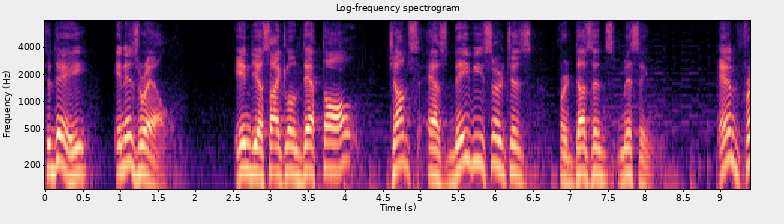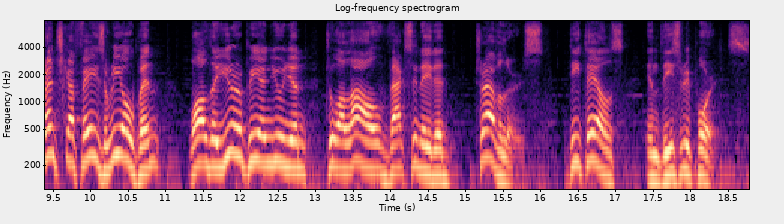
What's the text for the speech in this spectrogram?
today in Israel. India cyclone death toll jumps as Navy searches for dozens missing and French cafes reopen while the European Union to allow vaccinated travelers. Details in these reports.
